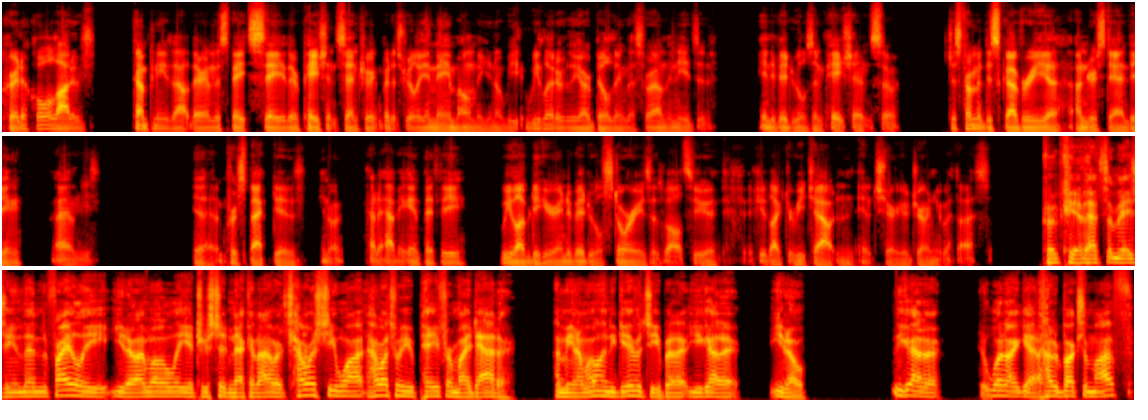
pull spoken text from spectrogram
critical. A lot of companies out there in the space say they're patient centric, but it's really a name only. You know, we, we literally are building this around the needs of individuals and patients. So just from a discovery, uh, understanding, um, uh, perspective, you know, kind of having empathy. We love to hear individual stories as well too. If, if you'd like to reach out and, and share your journey with us. Okay, that's amazing. And then finally, you know, I'm only interested in economics. How much do you want? How much will you pay for my data? I mean, I'm willing to give it to you, but you got to, you know, you got to, what do I get? A hundred bucks a month?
